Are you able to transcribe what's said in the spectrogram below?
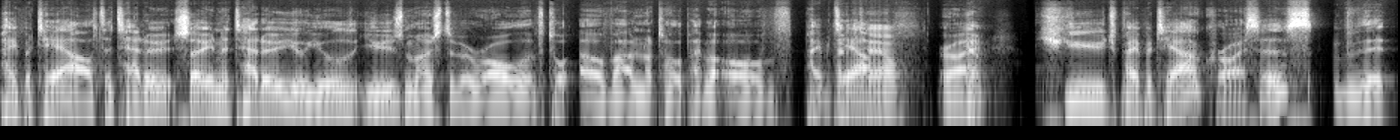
paper towel to tattoo. So in a tattoo, you'll, you'll use most of a roll of to- of uh, not toilet paper of paper, Paper towel, towel. right? Yep. Huge paper towel crisis. That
